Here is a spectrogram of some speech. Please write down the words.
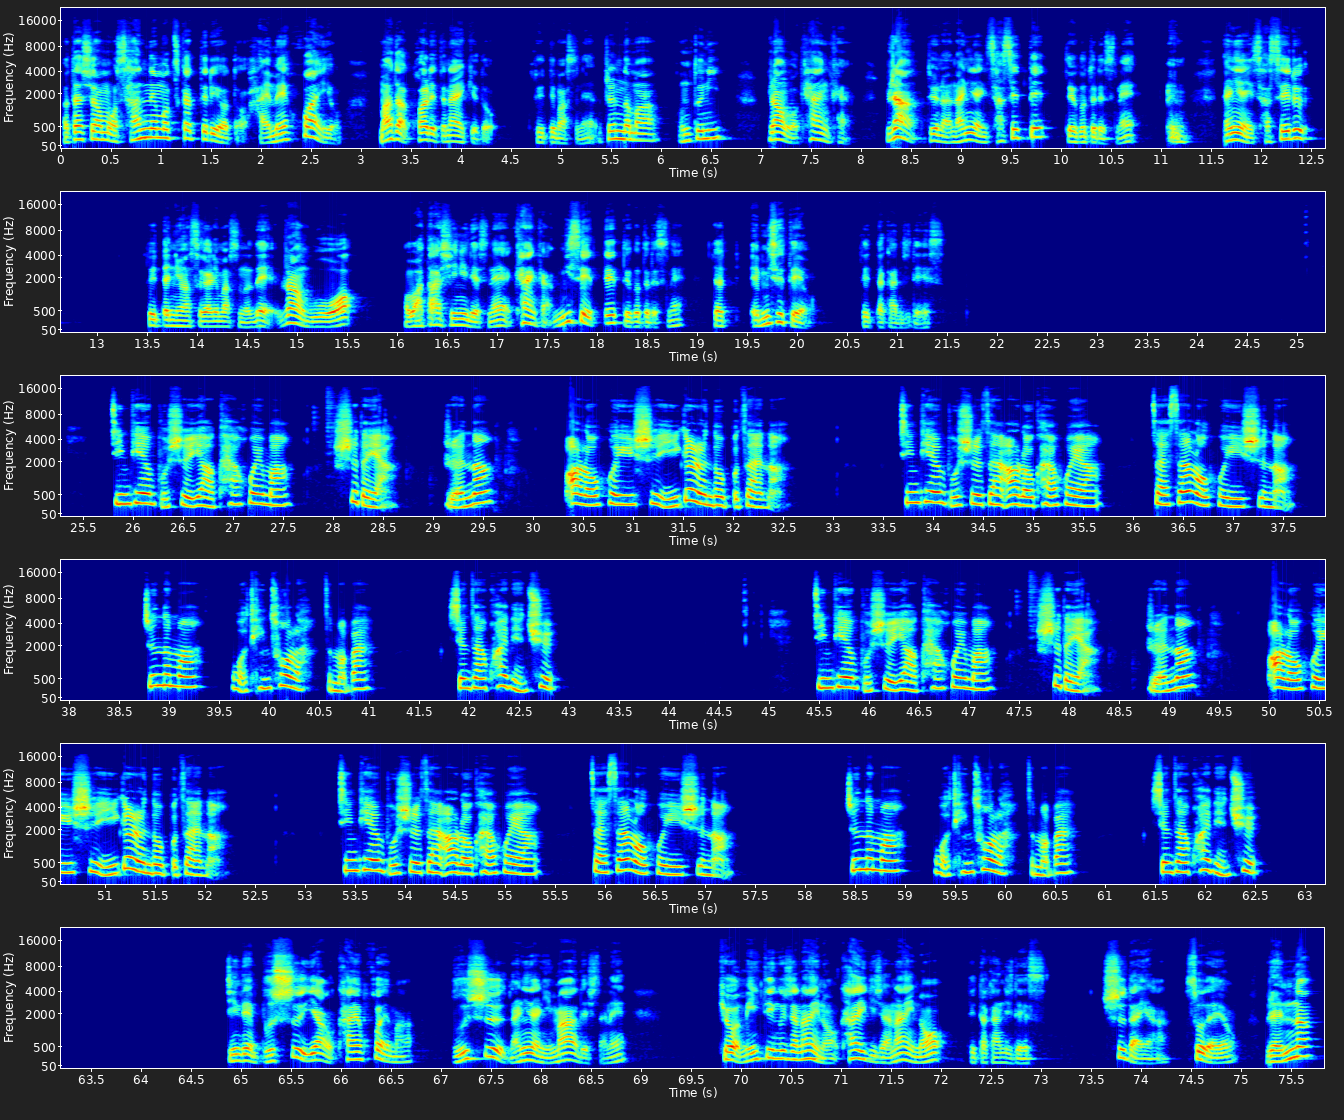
私はもう3年も使ってるよと。はいめ坏よ。まだ壊れてないけど。と言ってますね。真的吗本当に？让我看看。让というのは何々させてということですね。何々させるといったニュアンスがありますので、让我、私にですね、看看、見せてということですね。じゃあ、え見せてよといった感じです。今天不是要开会吗？是的呀。人呢？二楼会议室一个人都不在呢。今天不是在二楼开会啊，在三楼会议室呢。真的吗？我听错了，怎么办？现在快点去。今天不是要开会吗？是的呀，人呢？二楼会议室一个人都不在呢。今天不是在二楼开会啊，在三楼会议室呢。真的吗？我听错了，怎么办？现在快点去。今天不是要开会吗？不是何々までしたね。今日はミーティングじゃないの？会議じゃないの？っていった感じです。是だや。そうだよ。レンナ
